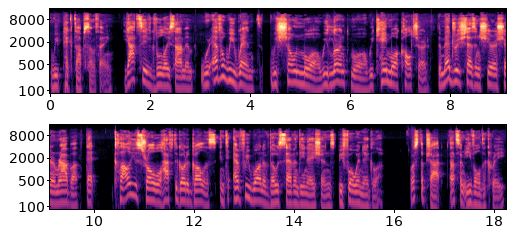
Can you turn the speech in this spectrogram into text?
we picked up something. Yatziv Gvuloy Samim, wherever we went, we shone more, we learned more, we came more cultured. The Medrash says in Shira Shirim Rabbah that Klal Yisrael will have to go to Gullus into every one of those 70 nations before we're Nigla. What's the pshat? Not some evil decree.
